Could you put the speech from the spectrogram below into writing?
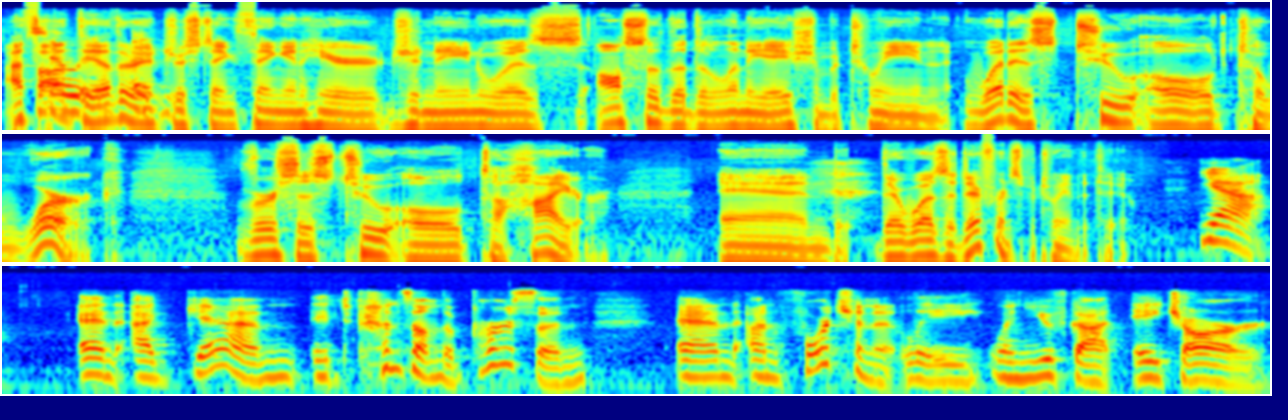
I thought so the other it, interesting thing in here, Janine, was also the delineation between what is too old to work versus too old to hire. And there was a difference between the two. Yeah. And again, it depends on the person. And unfortunately, when you've got HR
